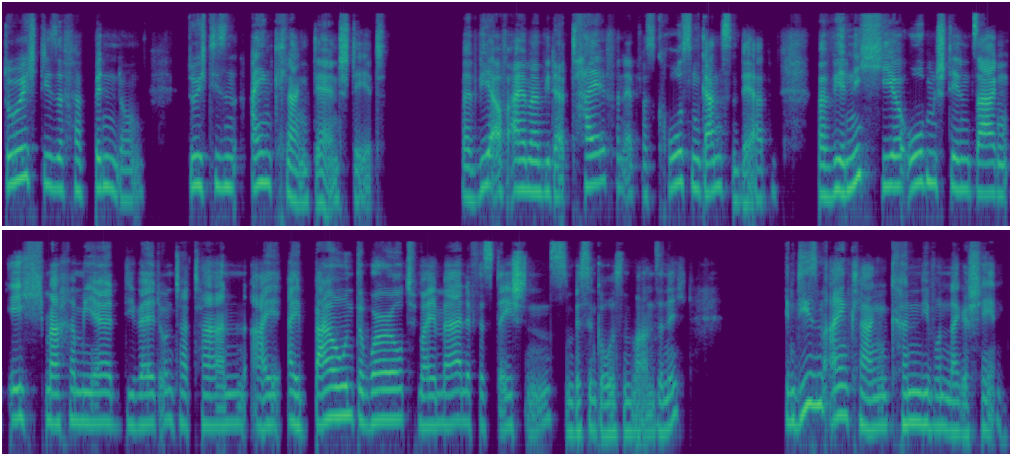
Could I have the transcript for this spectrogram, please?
durch diese Verbindung, durch diesen Einklang, der entsteht, weil wir auf einmal wieder Teil von etwas großem Ganzen werden, weil wir nicht hier oben stehen und sagen, ich mache mir die Welt untertan, I, I bound the world to my manifestations, ein bisschen größenwahnsinnig. In diesem Einklang können die Wunder geschehen.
